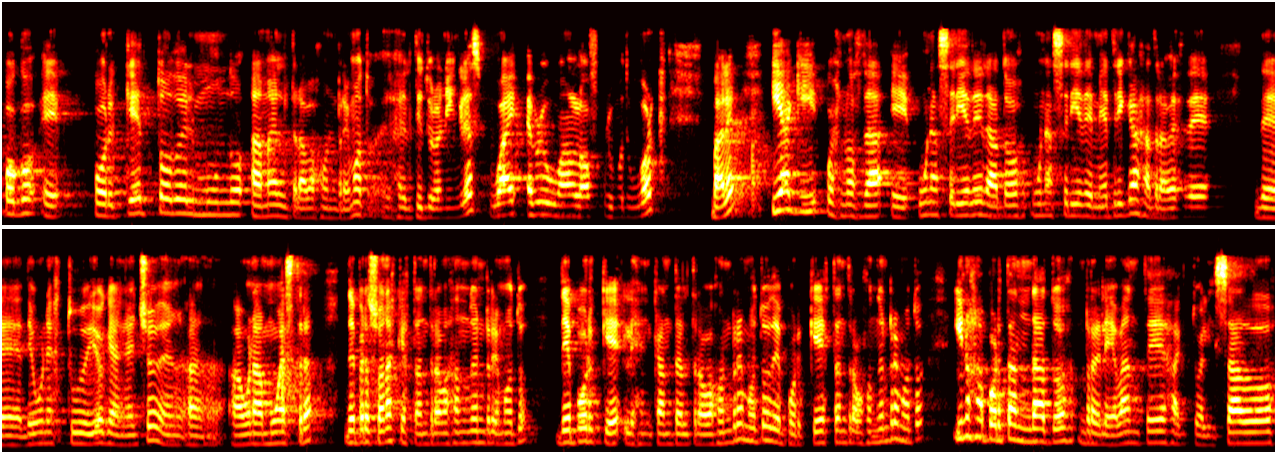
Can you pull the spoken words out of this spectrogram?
poco eh, por qué todo el mundo ama el trabajo en remoto. Es el título en inglés, Why Everyone Loves Remote Work. ¿vale? Y aquí pues nos da eh, una serie de datos, una serie de métricas a través de, un estudio que han hecho a, una muestra de personas que están trabajando en remoto, de por qué les encanta el trabajo en remoto, de por qué están trabajando en remoto y nos aportan datos relevantes, actualizados,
